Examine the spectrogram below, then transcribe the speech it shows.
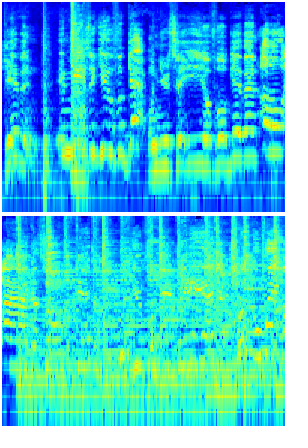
given. It means that you forget when you say you're forgiven. Oh, I got so forgiven when you forgive me and you took away my.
